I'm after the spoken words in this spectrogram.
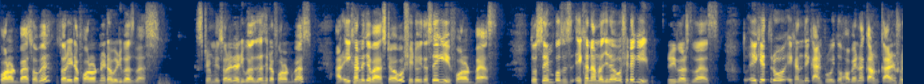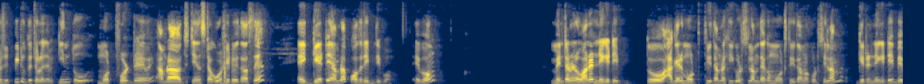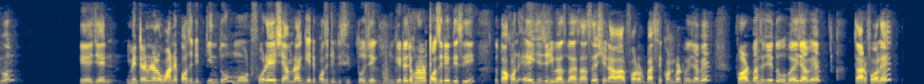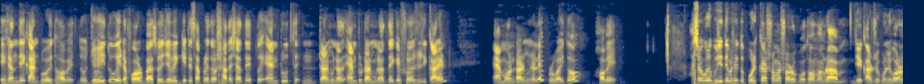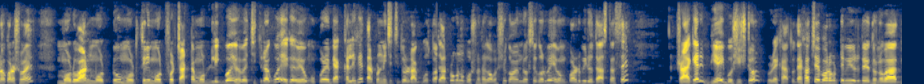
ফরওয়ার্ড ব্যাস হবে। সরি এটা ফরওয়ার্ড না, এটা হবে রিভার্স ব্যাস এক্সট্রিমলি সরি এটা রিভার্স ব্যাস এটা ফরওয়ার্ড ব্যাস আর এইখানে যে বায়াসটা পাবো, সেটা হইতেছে কি? ফরওয়ার্ড ব্যাস তো সেম প্রসেস এখানে আমরা যেটা পাবো, সেটা কি? রিভার্স ব্যাস তো এই ক্ষেত্রেও এখান থেকে কারেন্ট প্রবাহিত হবে না, কারণ কারেন্ট সরাসরি পিটুতে চলে যাবে। কিন্তু মোট ফোর্টে আমরা যে চেঞ্জটা করব, সেটা হইতে আছে এই গেটে আমরা পজিটিভ দিব এবং মেন ওয়ানের নেগেটিভ তো আগের মোট থ্রিতে আমরা কী করছিলাম? দেখো, মোট থ্রিতে আমরা করছিলাম গেটের নেগেটিভ এবং এই যে মেন টার্মিনাল ওয়ানে পজিটিভ কিন্তু মোট ফোরে এসে আমরা গেটে পজিটিভ দিছি। তো যে গেটে যখন আমরা পজিটিভ দিছি, তো তখন এই যে রিভার্স বাস আছে, সেটা আবার ফরওয়ার্ড বাসে কনভার্ট হয়ে যাবে। ফরওয়ার্ড বাসে যেহেতু হয়ে যাবে, তার ফলে এখান দিয়ে কারেন্ট প্রবাহিত হবে। তো যেহেতু এটা ফরওয়ার্ড বাস হয়ে যাবে গেটে সাপ্লাই দেওয়ার সাথে সাথে, তো N two terminal M two terminal থেকে সোজাসুজি কারেন্ট এম ওয়ান টার্মিনালে প্রবাহিত হবে। আশা করি বুঝতে পারছি। তো পরীক্ষার সময় সর্বপ্রথম আমরা যে কার্যপ্রণালী বর্ণনা করার সময় mode one, mode two, mode three, mode four চারটা মোড লিখব, এভাবে চিত্র রাখব এবং উপরে ব্যাখ্যা লিখে তারপর নিচে চিত্র রাখব। তো তারপর কোনো প্রশ্ন থাকে অবশ্যই কমেন্ট বক্সে করবে, এবং পরের ভিডিওতে আস্তে আস্তে ট্রাকের ভিআই বৈশিষ্ট্য রেখা। তো দেখা হচ্ছে পরবর্তী ভিডিওতে ধন্যবাদ।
